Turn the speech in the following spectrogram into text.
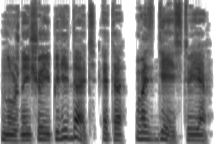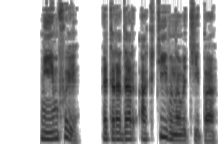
Нужно еще и передать это воздействие. Нимфы — это радар активного типа.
